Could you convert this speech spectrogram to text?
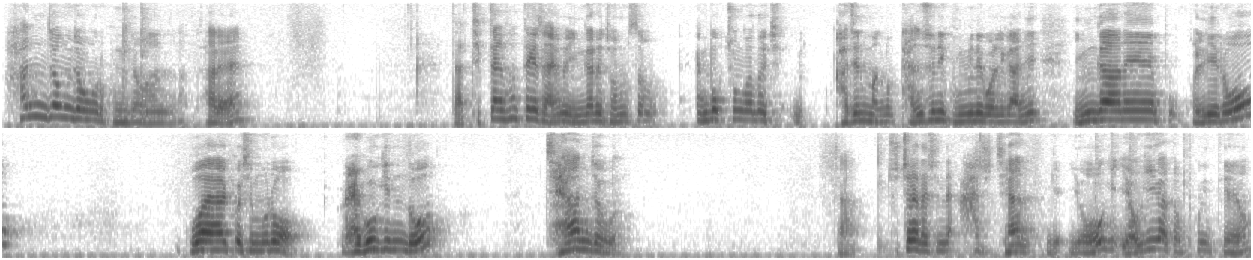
한정적으로 긍정한 사례. 자 직장 선택의 자유는 인간의 존엄성, 행복 충고도 가지는 만큼 단순히 국민의 권리가 아닌 인간의 보- 권리로 보아야 할 것이므로 외국인도 제한적으로 자 주체가 되시는데 아주 제한 여기 여기가 더 포인트예요.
